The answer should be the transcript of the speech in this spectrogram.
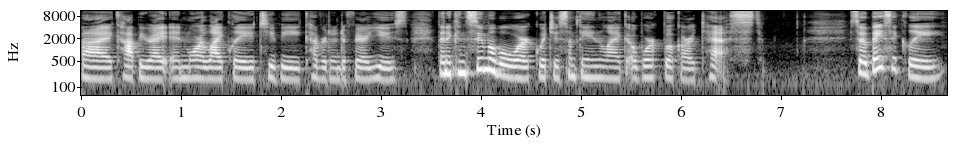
by copyright and more likely to be covered under fair use than a consumable work, which is something like a workbook or a test. So basically,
